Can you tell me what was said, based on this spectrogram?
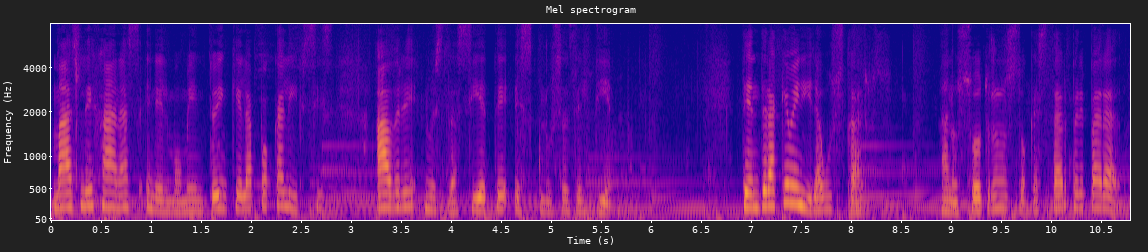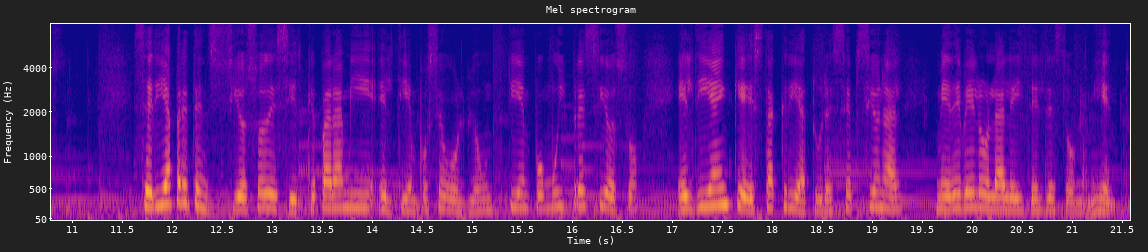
más lejanas en el momento en que el Apocalipsis abre nuestras siete esclusas del tiempo. Tendrá que venir a buscaros. A nosotros nos toca estar preparados. Sería pretencioso decir que para mí el tiempo se volvió un tiempo muy precioso el día en que esta criatura excepcional me develó la ley del desdoblamiento.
